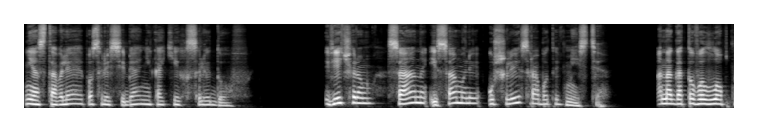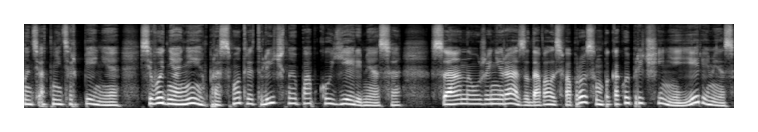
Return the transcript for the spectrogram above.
не оставляя после себя никаких следов. Вечером Саана и Самули ушли с работы вместе. Она готова лопнуть от нетерпения. Сегодня они просмотрят личную папку Еремиаса. Саана уже не раз задавалась вопросом, по какой причине Еремиас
